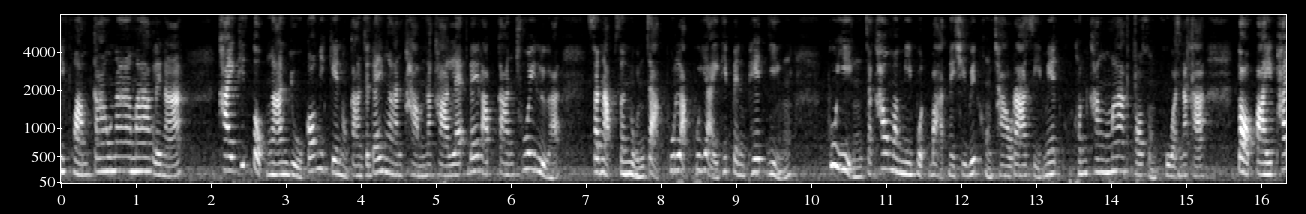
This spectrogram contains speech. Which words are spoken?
มีความก้าวหน้ามากเลยนะ ใครที่ตกงานอยู่ก็มีเกณฑ์ของการจะได้งานทำนะคะ และได้รับการช่วยเหลือสนับสนุนจากผู้หลักผู้ใหญ่ที่เป็นเพศหญิงผู้หญิงจะเข้ามามีบทบาทในชีวิตของชาวราศีเมษค่อนข้างมากพอสมควรนะคะ ต่อไปไพ่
